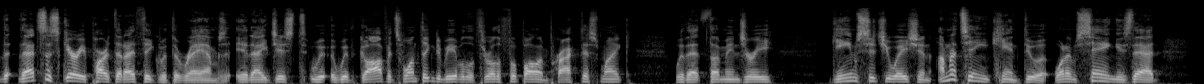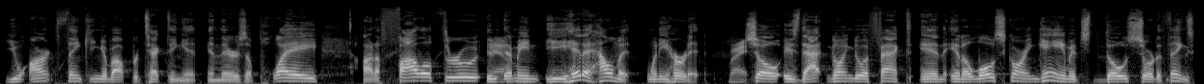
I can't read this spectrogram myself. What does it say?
That's the scary part that I think with the Rams. And I just with, Goff, it's one thing to be able to throw the football in practice, Mike, with that thumb injury. Game situation, I'm not saying you can't do it. What I'm saying is that you aren't thinking about protecting it. And there's a play on a follow through. Yeah. I mean, he hit a helmet when he hurt it. Right. So is that going to affect in in a low scoring game? It's those sort of things.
